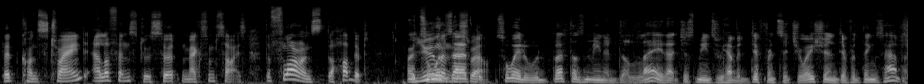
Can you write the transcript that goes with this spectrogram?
that constrained elephants to a certain maximum size. The Florence, the Hobbit, Right, so, human that as have to- well. so wait, that doesn't mean a delay. That just means we have a different situation and different things happen.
